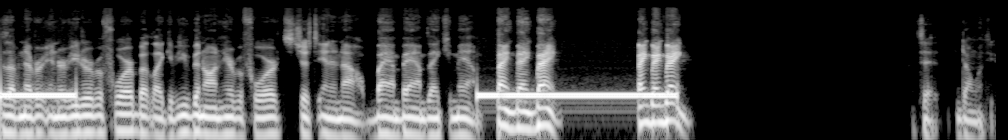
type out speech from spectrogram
because I've never interviewed her before. But like if you've been on here before, it's just in and out. Bam, bam. Thank you, ma'am. Bang, bang, bang. Bang, bang, bang. That's it. I'm done with you.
